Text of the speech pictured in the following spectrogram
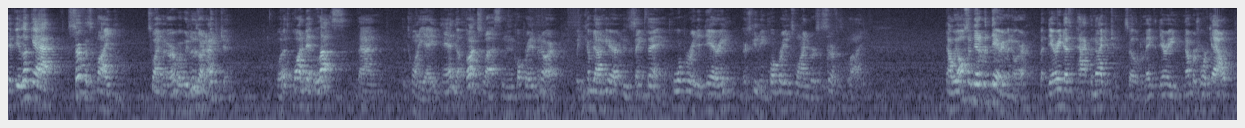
If you look at surface applied swine manure where we lose our nitrogen, well, it's quite a bit less than the 28 and a bunch less than the incorporated manure. We can come down here and do the same thing, incorporated dairy, or excuse me, incorporated swine versus surface applied. Now we also did it with dairy manure, but dairy doesn't pack the nitrogen. So to make the dairy numbers work out,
